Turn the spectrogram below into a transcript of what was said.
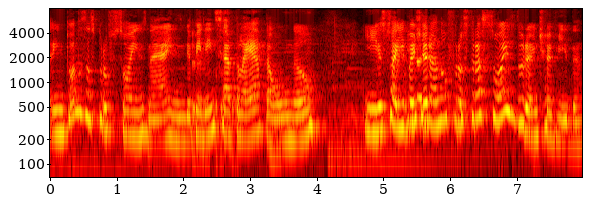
em todas as profissões, né, independente se é atleta ou não. E isso aí vai gerando frustrações durante a vida.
